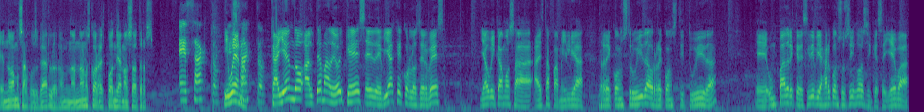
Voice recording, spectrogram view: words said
eh, no vamos a juzgarlo, ¿no? ¿no? No, nos corresponde a nosotros. Exacto. Y bueno, cayendo al tema de hoy que es eh, de viaje con los derbés, ya ubicamos a, esta familia reconstruida o reconstituida. Eh, un padre que decide viajar con sus hijos y que se lleva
